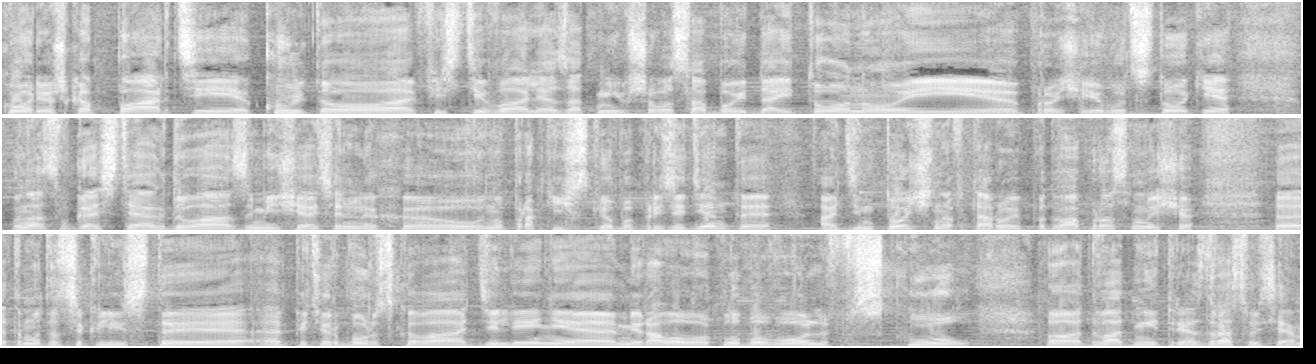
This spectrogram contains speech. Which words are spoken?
корешка партии культового фестиваля, затмившего собой Дайтону и прочие вудстоки. У нас в гостях два замечательных, э, ну, практически оба президента. Один точно, второй под вопросом еще. Это мотоциклисты э, петербургского отделения мирового клуба Wolf School. Э, Два Дмитрия, здравствуйте.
